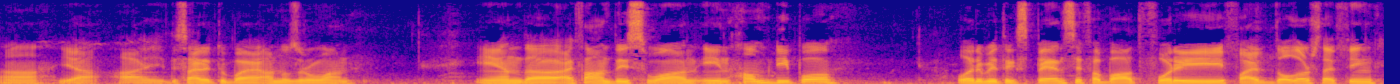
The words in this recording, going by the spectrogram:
uh, yeah I decided to buy another one. And uh, I found this one in Home Depot. A little bit expensive about $45 I think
